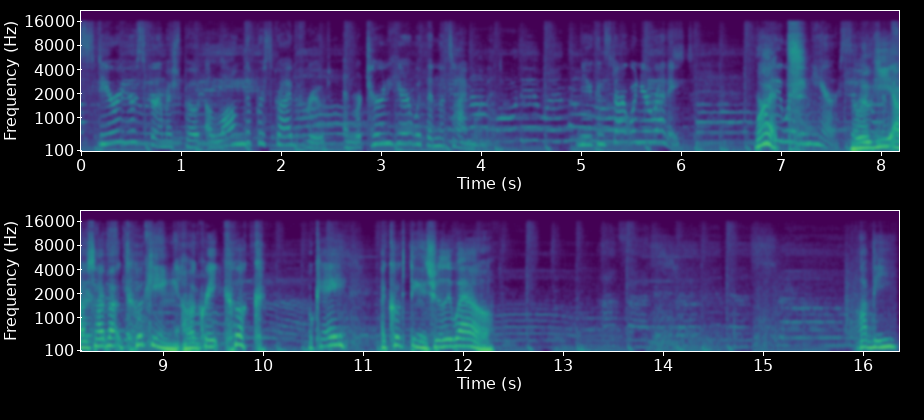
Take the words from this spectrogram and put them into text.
Steer your skirmish boat along the prescribed route and return here within the time limit. You can start when you're ready. I'll What? be waiting here, so I Loogie, I was talking about your skills. cooking. I'm a great cook. Okay? I cook things really well. Bobby.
